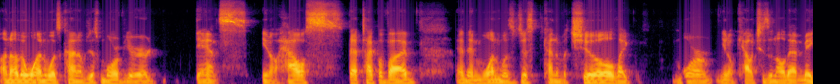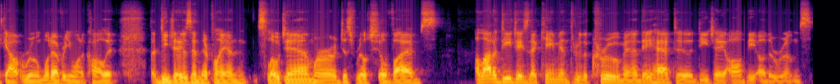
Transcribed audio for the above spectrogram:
Another one was kind of just more of your dance, you know, house, that type of vibe. And then one was just kind of a chill, like more, you know, couches and all that, make out room, whatever you want to call it. A DJ was in there playing slow jam or just real chill vibes a lot of DJs that came in through the crew, man, they had to DJ all the other rooms.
